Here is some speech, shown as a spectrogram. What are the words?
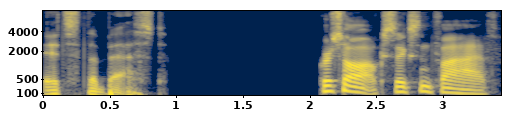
It's the best. chris hawk six and five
